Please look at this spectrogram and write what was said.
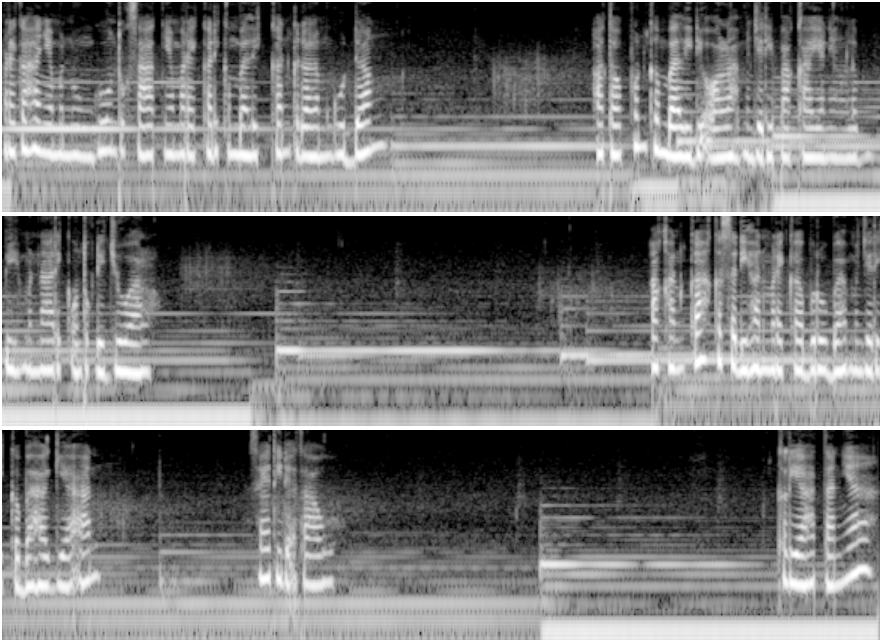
Mereka hanya menunggu untuk saatnya mereka dikembalikan ke dalam gudang ataupun kembali diolah menjadi pakaian yang lebih menarik untuk dijual. Akankah kesedihan mereka berubah menjadi kebahagiaan? Saya tidak tahu. Kelihatannya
